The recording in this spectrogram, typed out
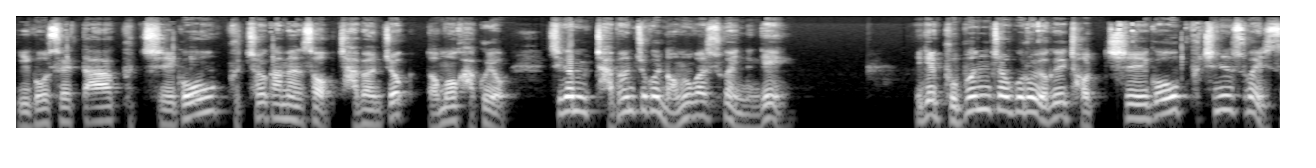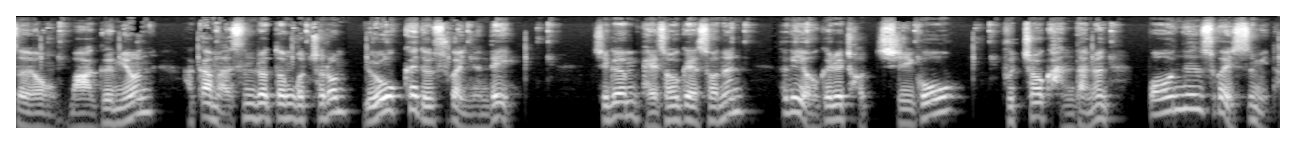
이곳을 딱 붙이고 붙여가면서 좌변 쪽 넘어가고요. 지금 좌변 쪽을 넘어갈 수가 있는 게 이게 부분적으로 여길 젖히고 붙이는 수가 있어요. 막으면 아까 말씀드렸던 것처럼 이렇게 될 수가 있는데 지금 배석에서는 흙이 여기를 젖히고 붙여간다면 뻗는 수가 있습니다.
